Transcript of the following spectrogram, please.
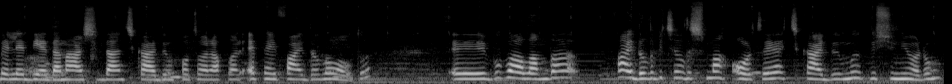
belediyeden, arşivden çıkardığım fotoğraflar epey faydalı oldu. Ee, bu bağlamda faydalı bir çalışma ortaya çıkardığımı düşünüyorum.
